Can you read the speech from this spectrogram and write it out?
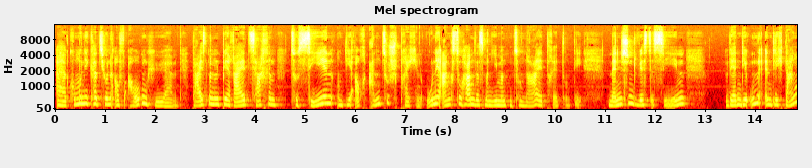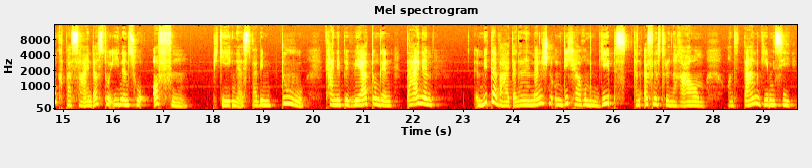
äh, Kommunikation auf Augenhöhe. Da ist man bereit, Sachen zu sehen und die auch anzusprechen, ohne Angst zu haben, dass man jemandem zu nahe tritt. Und die Menschen, du wirst es sehen, werden dir unendlich dankbar sein, dass du ihnen so offen begegnest, weil wenn du keine Bewertungen deinem Mitarbeitern, deinen Menschen um dich herum gibst, dann öffnest du den Raum und dann geben sie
